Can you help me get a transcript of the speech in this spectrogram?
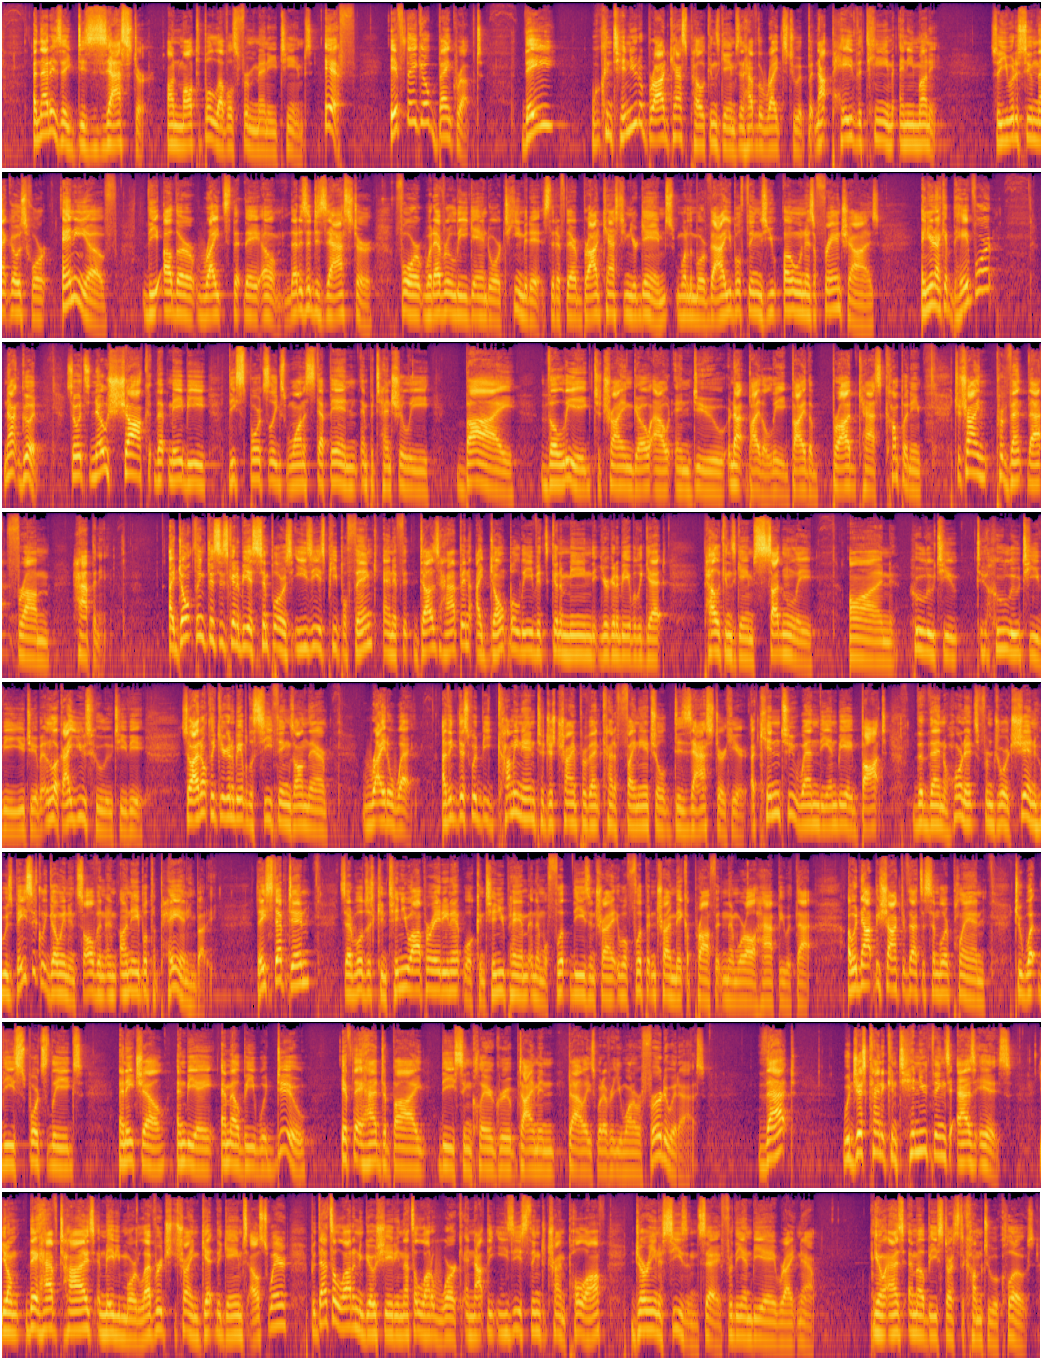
And that is a disaster on multiple levels for many teams. If if they go bankrupt, they will continue to broadcast Pelicans games and have the rights to it, but not pay the team any money. So you would assume that goes for any of the other rights that they own. That is a disaster for whatever league and or team it is. That if they're broadcasting your games, one of the more valuable things you own as a franchise, and you're not getting paid for it, not good. So it's no shock that maybe these sports leagues want to step in and potentially buy the league to try and go out and do, not by the league, by the broadcast company to try and prevent that from happening. I don't think this is going to be as simple or as easy as people think. And if it does happen, I don't believe it's going to mean that you're going to be able to get Pelicans games suddenly on Hulu, t- Hulu TV, YouTube. And look, I use Hulu TV. So I don't think you're going to be able to see things on there right away. I think this would be coming in to just try and prevent kind of financial disaster here, akin to when the NBA bought the then Hornets from George Shinn, who was basically going insolvent and unable to pay anybody. They stepped in, said we'll just continue operating it, we'll continue paying them, and then we'll flip these and try it we'll flip it and try and make a profit, and then we're all happy with that. I would not be shocked if that's a similar plan to what these sports leagues, NHL, NBA, MLB would do if they had to buy the Sinclair Group, Diamond Bally's, whatever you want to refer to it as. That would just kind of continue things as is. You know, they have ties and maybe more leverage to try and get the games elsewhere, but that's a lot of negotiating, that's a lot of work, and not the easiest thing to try and pull off during a season, say, for the NBA right now. You know, as MLB starts to come to a close.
